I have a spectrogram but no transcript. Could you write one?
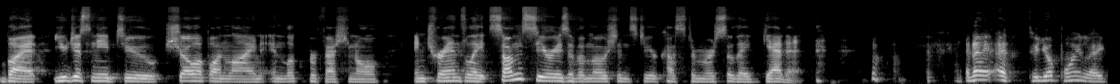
but you just need to show up online and look professional and translate some series of emotions to your customers so they get it. and I, I, to your point, like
